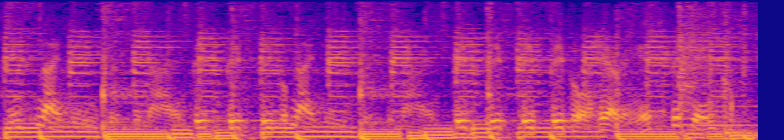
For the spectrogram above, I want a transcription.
since 1959, pe- pe- people 1959, pe- pe- pe- people hearing it became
